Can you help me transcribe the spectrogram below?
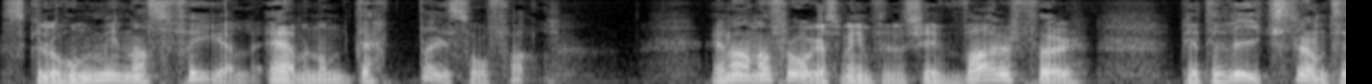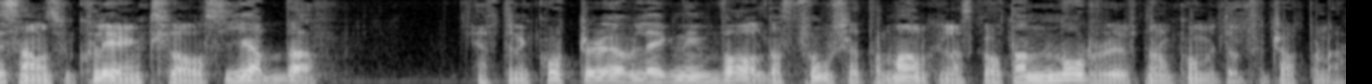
Skulle hon minnas fel även om detta i så fall? En annan fråga som infinner sig är varför Peter Wikström tillsammans med kollegan Claes Gedda efter en kortare överläggning valde att fortsätta Malmskillnadsgatan norrut när de kommit upp för trapporna.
